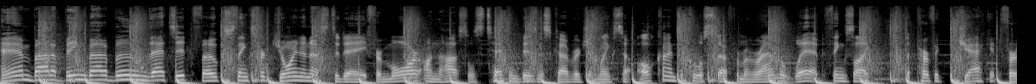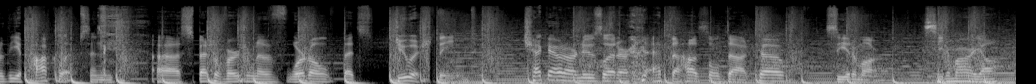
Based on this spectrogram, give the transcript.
And bada bing, bada boom. That's it, folks. Thanks for joining us today. For more on the Hustle's tech and business coverage and links to all kinds of cool stuff from around the web, things like the perfect jacket for the apocalypse and a special version of Wordle that's Jewish themed. Check out our newsletter at thehustle.co. See you tomorrow. See you tomorrow, y'all.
